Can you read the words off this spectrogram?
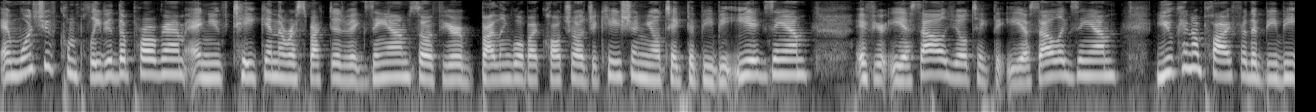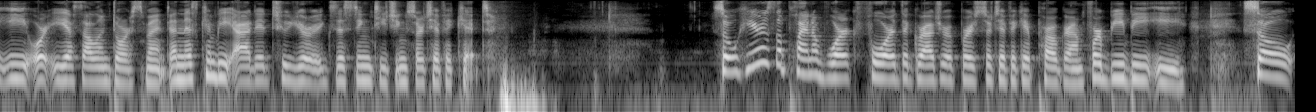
And once you've completed the program and you've taken the respective exams, so if you're bilingual bicultural education, you'll take the BBE exam. If you're ESL, you'll take the ESL exam. You can apply for the BBE or ESL endorsement, and this can be added to your existing teaching certificate. So here's the plan of work for the Graduate Bridge Certificate Program for BBE. So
